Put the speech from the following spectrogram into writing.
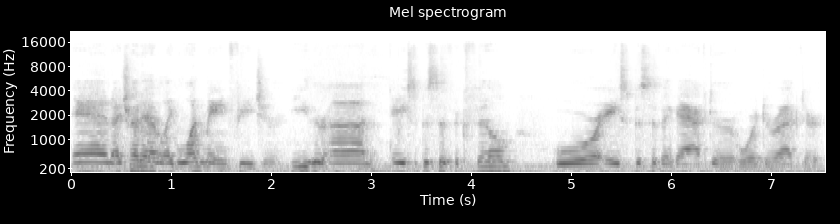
and I try to have like one main feature, either on a specific film or a specific actor or director.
